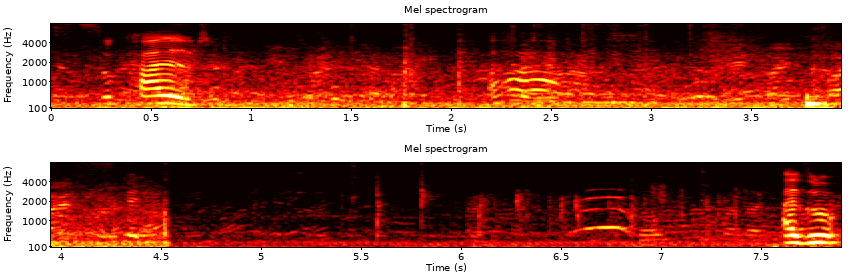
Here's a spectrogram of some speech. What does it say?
Es ist so kalt. Also,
